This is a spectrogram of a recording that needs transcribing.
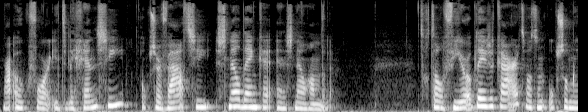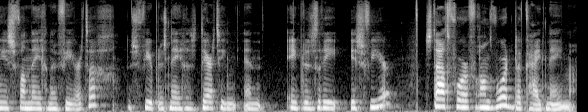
maar ook voor intelligentie, observatie, snel denken en snel handelen. Het getal 4 op deze kaart, wat een opsomming is van 49, dus 4 plus 9 is 13 en 1 plus 3 is 4, staat voor verantwoordelijkheid nemen,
